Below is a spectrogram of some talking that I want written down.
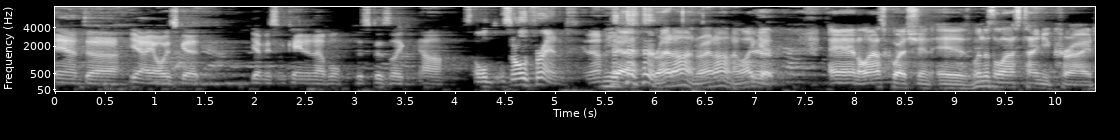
and uh, yeah, I always get get me some Cane and Ebel just because like uh, it's old, it's an old friend, you know. yeah, right on, right on. I like Yeah. it. And the last question is: When is the last time you cried?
